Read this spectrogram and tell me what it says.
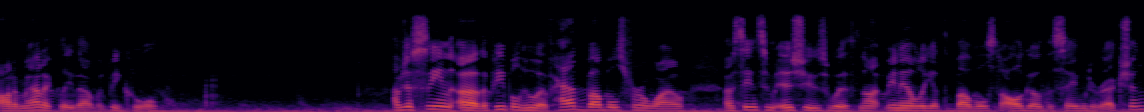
automatically, that would be cool. I've just seen uh, the people who have had bubbles for a while. I've seen some issues with not being able to get the bubbles to all go the same direction.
